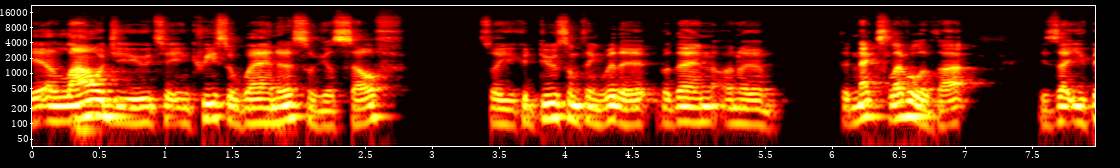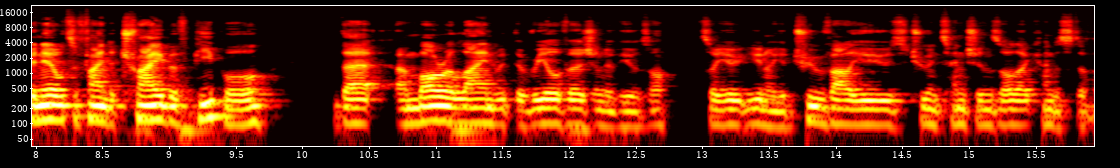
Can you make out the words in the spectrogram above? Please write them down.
it allowed you to increase awareness of yourself, so you could do something with it. But then on a the next level of that is that you've been able to find a tribe of people that are more aligned with the real version of you as well. So you you know your true values, true intentions, all that kind of stuff.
